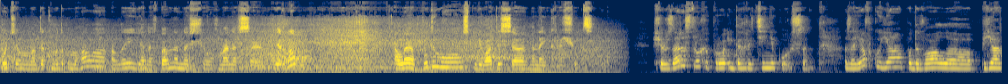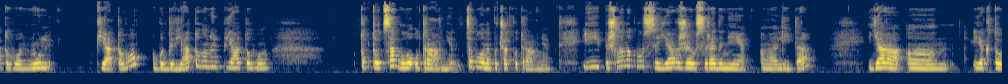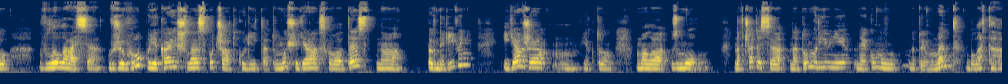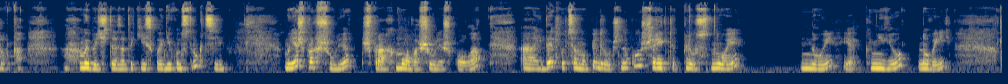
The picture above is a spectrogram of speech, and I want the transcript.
потім декому допомагала, але я не впевнена, що в мене все вірно. Але будемо сподіватися на найкраще. Що ж, зараз трохи про інтеграційні курси. Заявку я подавала 5.05 або 9.05. Тобто це було у травні, це було на початку травня. І пішла на курси я вже у середині е, літа. Я е, як то влилася вже в групу, яка йшла з початку літа, тому що я склала тест на певний рівень, і я вже як то мала змогу навчатися на тому рівні, на якому на той момент була та група. Вибачте за такі складні конструкції. Моя шпрахшулі, шпрах мова шулі школа, е, йде по цьому підручнику Шріти плюс нуї, нуй, як нью, новий.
